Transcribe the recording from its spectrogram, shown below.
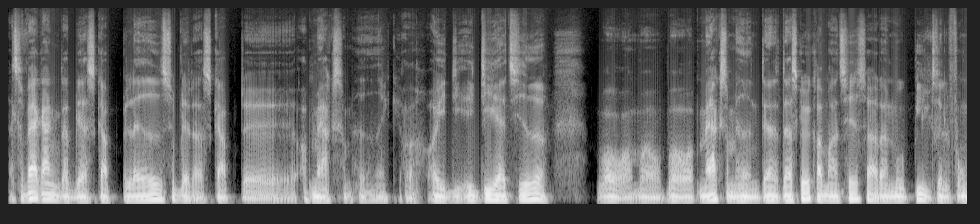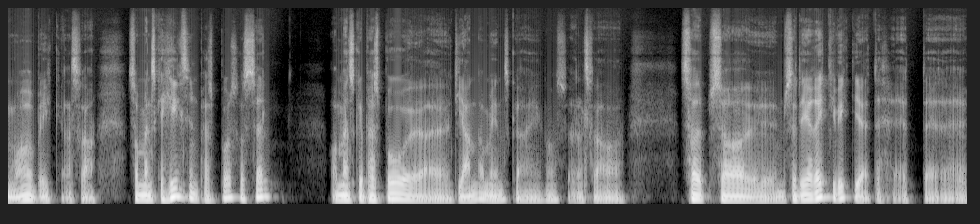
altså hver gang der bliver skabt blade, så bliver der skabt øh, opmærksomhed. Ikke? Og, og i, de, i de her tider, hvor, hvor, hvor opmærksomheden, der, der skal jo ikke ret meget til, så er der en mobiltelefon op. Ikke? Altså, så man skal hele tiden passe på sig selv, og man skal passe på øh, de andre mennesker. Ikke? Også, altså, så, så, øh, så det er rigtig vigtigt, at, at øh,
